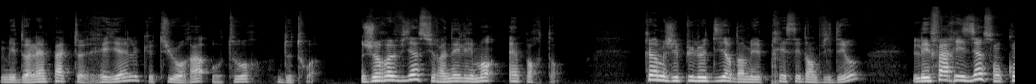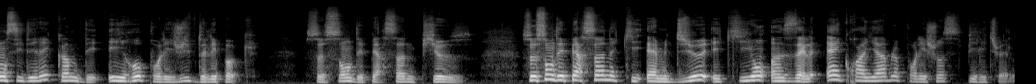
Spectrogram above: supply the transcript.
mais de l'impact réel que tu auras autour de toi. Je reviens sur un élément important. Comme j'ai pu le dire dans mes précédentes vidéos, les pharisiens sont considérés comme des héros pour les juifs de l'époque. Ce sont des personnes pieuses. Ce sont des personnes qui aiment Dieu et qui ont un zèle incroyable pour les choses spirituelles.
